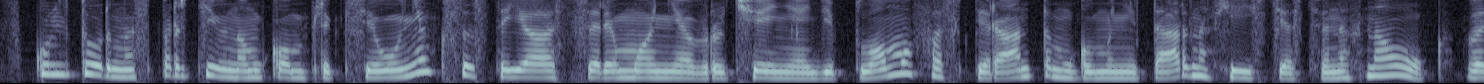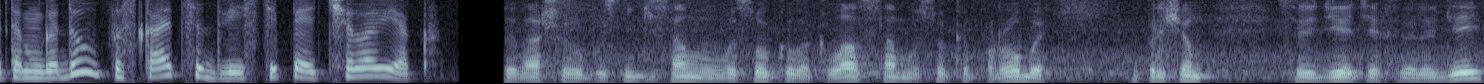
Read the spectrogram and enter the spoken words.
В культурно-спортивном комплексе «Уник» состоялась церемония вручения дипломов аспирантам гуманитарных и естественных наук. В этом году выпускается 205 человек. Наши выпускники самого высокого класса, самой высокой пробы. И причем среди этих людей,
